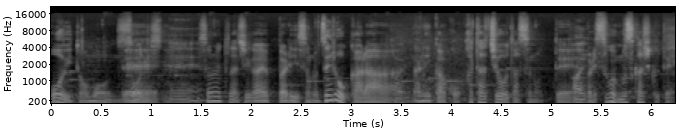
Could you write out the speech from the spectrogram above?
多いと思うんでそうですね。その人たちがやっぱりそのゼロからはい。何かこう形を出すのってい。やっぱりすごい難しくて、で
